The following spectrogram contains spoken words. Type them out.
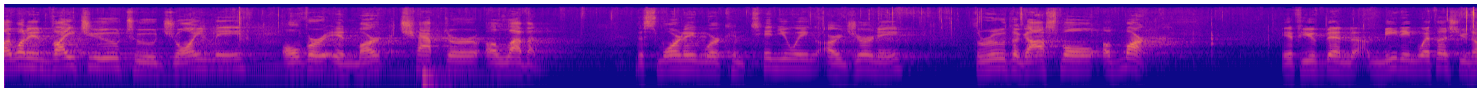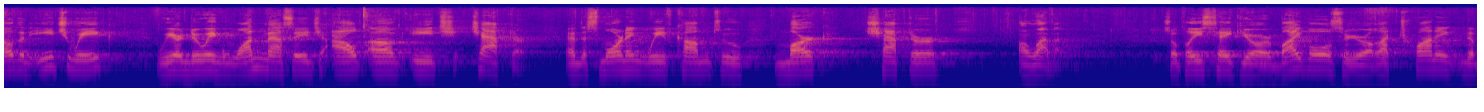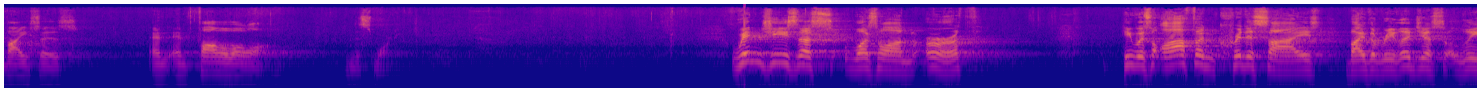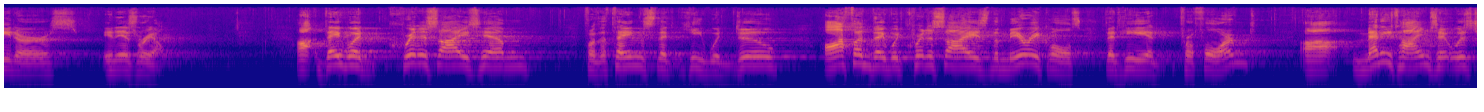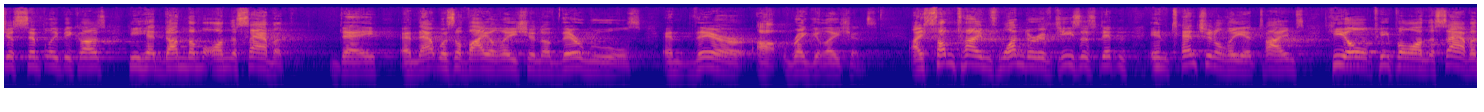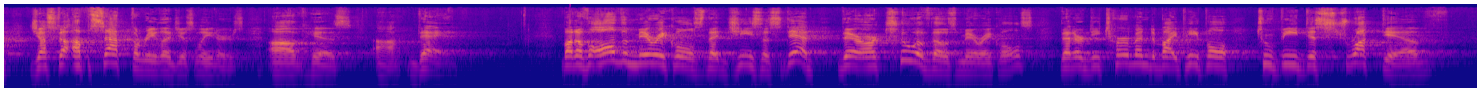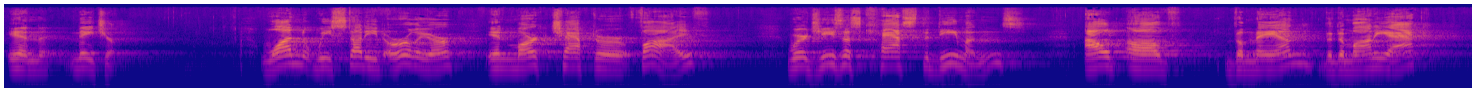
Well, I want to invite you to join me over in Mark chapter 11. This morning, we're continuing our journey through the Gospel of Mark. If you've been meeting with us, you know that each week we are doing one message out of each chapter. And this morning we've come to Mark chapter 11. So please take your Bibles or your electronic devices and, and follow along this morning. When Jesus was on earth, he was often criticized by the religious leaders in Israel. Uh, they would criticize him for the things that he would do. Often they would criticize the miracles that he had performed. Uh, many times it was just simply because he had done them on the Sabbath day, and that was a violation of their rules and their uh, regulations. I sometimes wonder if Jesus didn't intentionally at times heal people on the Sabbath just to upset the religious leaders of his uh, day. But of all the miracles that Jesus did, there are two of those miracles that are determined by people to be destructive in nature. One we studied earlier in Mark chapter 5 where Jesus cast the demons out of the man, the demoniac,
